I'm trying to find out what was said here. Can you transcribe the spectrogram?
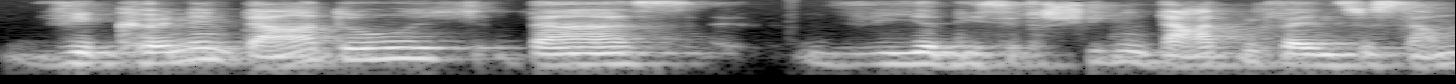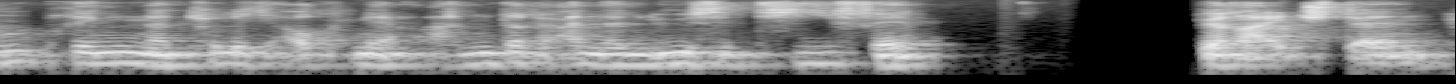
Wir können dadurch, dass wir diese verschiedenen Datenquellen zusammenbringen, natürlich auch eine andere Analysetiefe bereitstellen.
